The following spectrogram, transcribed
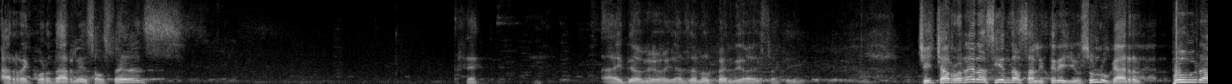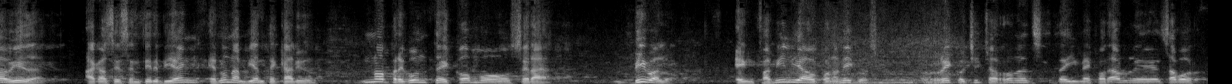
a recordarles a ustedes. Ay, Dios mío, ya se nos perdió esto aquí. Chicharronera Hacienda Salitrillos, un lugar pura vida. Hágase sentir bien en un ambiente cálido. No pregunte cómo será. Vívalo en familia o con amigos. Rico chicharrones de inmejorable sabor.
